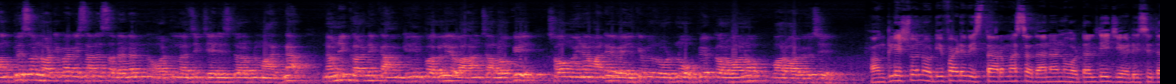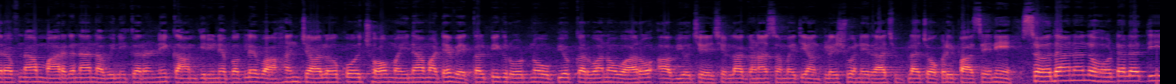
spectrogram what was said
અંકલેશ્વર નોટિફાઈ વિસ્તારના સદન હોટલ નજીક જેલીસ તરફ માર્ગના નવીનીકરણની કામગીરી પગલે વાહન ચાલકે છ મહિના માટે વેલકેમ રોડનો ઉપયોગ કરવાનો વારો આવ્યો છે. અંકલેશ્વર નોટિફાઈડ વિસ્તારમાં સદાનંદ હોટલથી જેડીસી તરફના માર્ગના નવીનીકરણની કામગીરીને પગલે વાહન ચાલકો છ મહિના માટે વૈકલ્પિક રોડનો ઉપયોગ કરવાનો વારો આવ્યો છે. છેલ્લા ઘણા સમયથી અંકલેશ્વરની રાજપીપળા ચોકડી પાસેની સદાનંદ હોટલથી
